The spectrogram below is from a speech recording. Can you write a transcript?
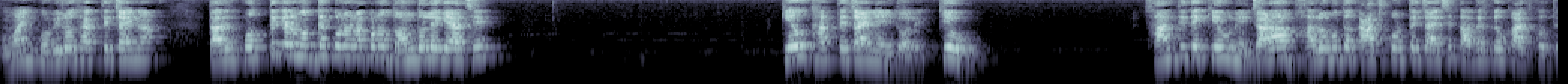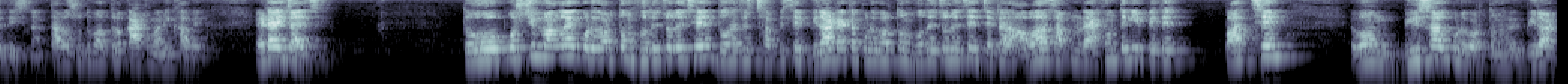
হুমায়ুন কবিরও থাকতে চায় না, তাদের প্রত্যেকের মধ্যে কোনো না কোনো দ্বন্দ্ব লেগে আছে। কেউ থাকতে চায় না এই দলে, কেউ। শান্তিতে কেউ নেই, যারা ভালো মতো কাজ করতে চাইছে তাদেরকেও কাজ করতে দিস না, তারা শুধুমাত্র কাটমানি খাবে। এটাই চাইছে। তো পশ্চিমবাংলায় পরিবর্তন হতে চলেছে। দু হাজার ছাব্বিশে বিরাট একটা পরিবর্তন হতে চলেছে, যেটার আভাস আপনারা এখন থেকেই পেতে পাচ্ছেন এবং বিশাল পরিবর্তন হবে, বিরাট।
